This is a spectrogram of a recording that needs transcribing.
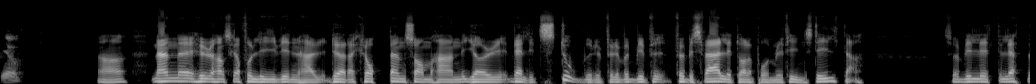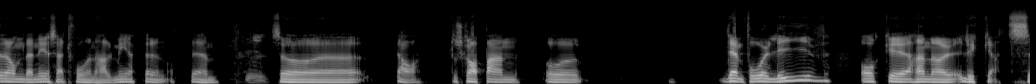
Ja. Ja, men eh, hur han ska få liv i den här döda kroppen som han gör väldigt stor, för det blir för besvärligt att hålla på med det finstilta. Så det blir lite lättare om den är så här två och en halv meter eller något. Eh, mm. Så ja, då skapar han och den får liv och han har lyckats.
